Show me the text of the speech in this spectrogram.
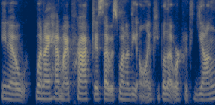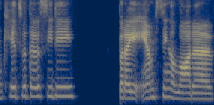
you know, when I had my practice, I was one of the only people that worked with young kids with OCD. But I am seeing a lot of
